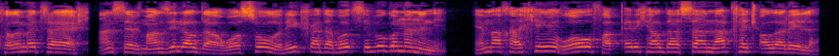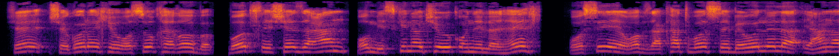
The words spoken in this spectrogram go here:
ქილომეტრაშ ანსევ მანზინალდა ვოსულ რიკადა ბოწიბო გონანენი ემახახი ღო ფაყერხალდასა ნახეჭალარელა შე შეგორეხი ოსუ ხეღობ ბოწი შეზან ო მისკინავჩი უკონელა ჰეხ ოსი ღობ ზაკათ ბოსე ბეოლელა ანა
